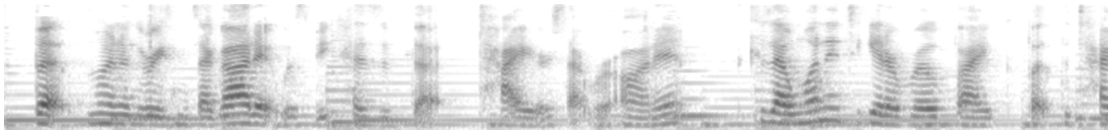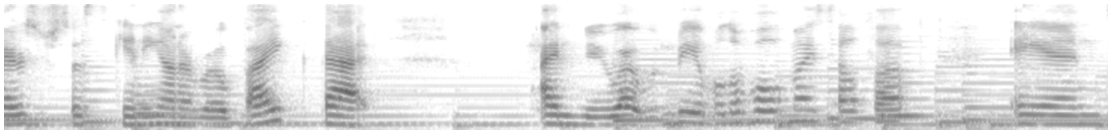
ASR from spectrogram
but one of the reasons I got it was because of the tires that were on it. Because I wanted to get a road bike, but the tires are so skinny on a road bike that I knew I wouldn't be able to hold myself up. And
